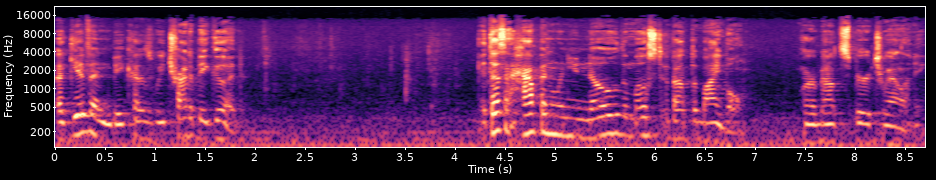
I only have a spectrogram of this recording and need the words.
a given because we try to be good. It doesn't happen when you know the most about the Bible or about spirituality.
